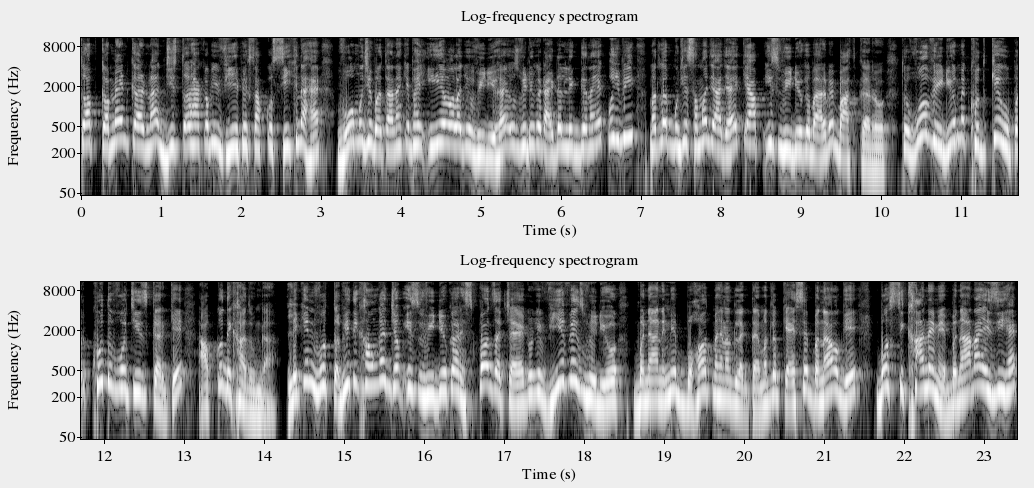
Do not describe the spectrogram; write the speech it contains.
तो आप कमेंट करना। जिस तरह का भी वी आपको सीखना है, वो मुझे बताना कि भाई, ये वाला जो वीडियो है, उस वीडियो का टाइटल लिख देना या कुछ भी मतलब मुझे समझ आ जाए कि आप इस वीडियो के बारे में बात कर रहे हो। तो वो वीडियो मैं खुद के ऊपर, खुद वो चीज़ करके आपको दिखा दूँगा। लेकिन वो तभी दिखाऊँगा जब इस वीडियो का रिस्पॉन्स अच्छा है क्योंकि वी वीडियो बनाने में बहुत मेहनत लगता है। मतलब कैसे बनाओगे, वो सिखाने में। बनाना इजी है,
